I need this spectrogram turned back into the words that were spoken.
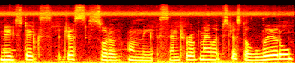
Nudestix just sort of on the center of my lips, just a little.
